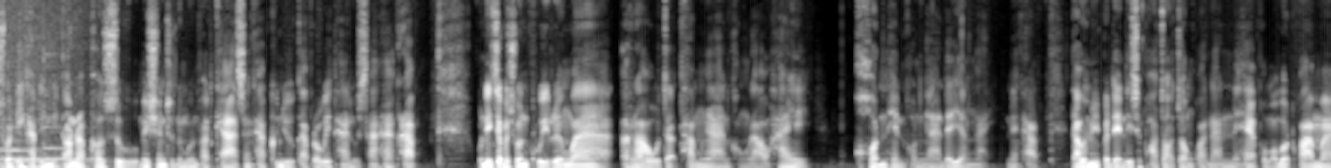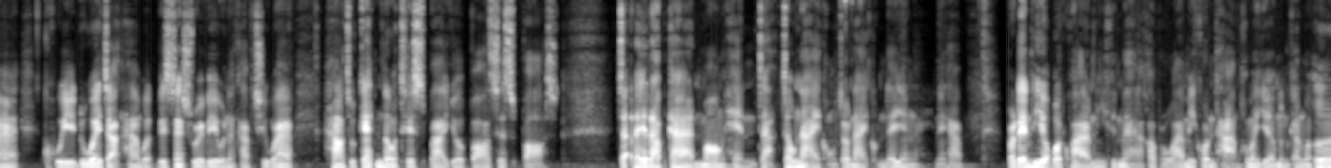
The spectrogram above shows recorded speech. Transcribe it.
สวัสดีครับยินดีต้อนรับเข้าสู่ Mission to the Moon Podcast นะครับคุณอยู่กับประวิทยานุสาหะครับ วันนี้จะมาชวนคุยเรื่องว่าเราจะทำงานของเราให้คนเห็นผลงานได้ยังไง นะครับแต่มันมีประเด็นที่เฉพาะเจาะจงกว่านั้นนะฮะผมเอาบทความมาคุยด้วยจาก Harvard Business Review นะครับชื่อว่า How to get noticed by your boss's boss จะได้รับการมองเห็นจากเจ้านายของเจ้านายคุณได้ยังไงนะครับ ประเด็นที่ยกบทความนี้ขึ้นมาก็เพราะว่ามีคนถามเข้ามาเยอะเหมือนกันว่าเออ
